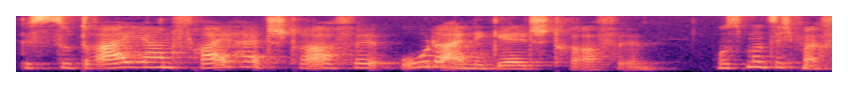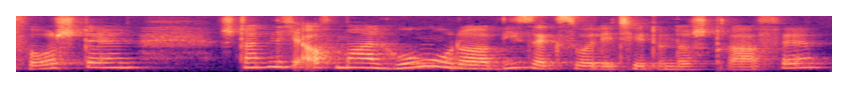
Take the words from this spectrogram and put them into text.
Bis zu drei Jahren Freiheitsstrafe oder eine Geldstrafe. Muss man sich mal vorstellen, stand nicht auch mal Homo- oder Bisexualität unter Strafe?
